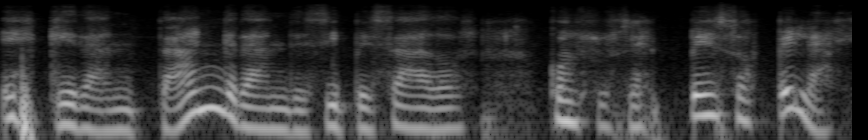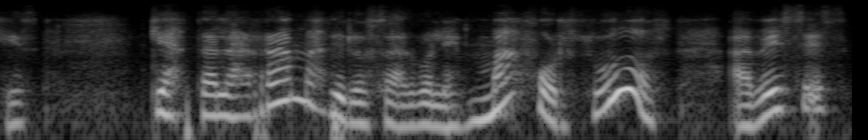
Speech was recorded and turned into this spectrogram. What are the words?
es que eran tan grandes y pesados con sus espesos pelajes que hasta las ramas de los árboles más forzudos a veces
